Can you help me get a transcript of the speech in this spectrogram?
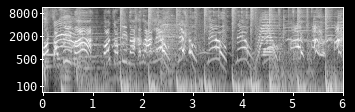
บอสซอมบี้มา บอสซอมบี้มาข้างหลังเร็ว เร็ว เร็ว เร็ว เร็วอ้าวอ้าวอ้าว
